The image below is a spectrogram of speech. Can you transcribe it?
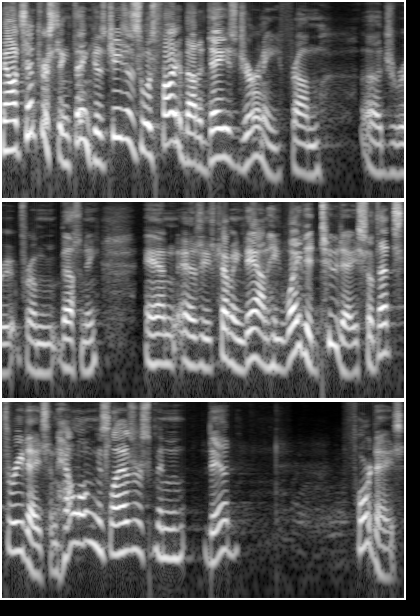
Now, it's an interesting thing because Jesus was probably about a day's journey from, uh, from Bethany. And as he's coming down, he waited two days, so that's three days. And how long has Lazarus been dead? Four days.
